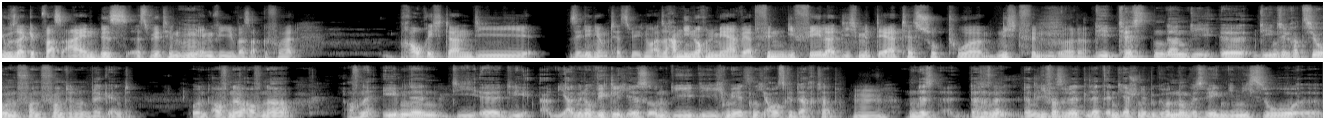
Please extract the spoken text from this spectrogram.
User gibt was ein, bis es wird hinten Mhm. irgendwie was abgefeuert. Brauche ich dann die Selenium-Tests wirklich noch? Also haben die noch einen Mehrwert? Finden die Fehler, die ich mit der Teststruktur nicht finden würde? Die testen dann die, äh, die Integration von Frontend und Backend. Und auf einer, auf einer, auf einer Ebene, die, äh, die die Anwendung wirklich ist und die, die ich mir jetzt nicht ausgedacht habe. Mhm. Und das, das ist eine, dann lieferst du let- letztendlich ja schon eine Begründung, weswegen die nicht so, äh,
